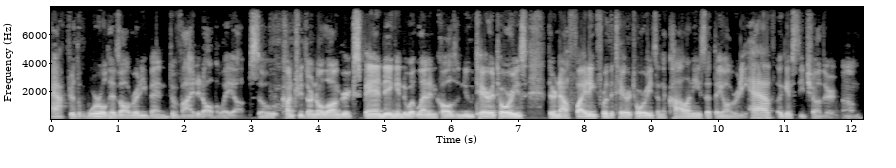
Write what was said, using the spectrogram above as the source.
after the world has already been divided all the way up. So countries are no longer expanding into what Lenin calls new territories. They're now fighting for the territories and the colonies that they already have against each other. Um,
